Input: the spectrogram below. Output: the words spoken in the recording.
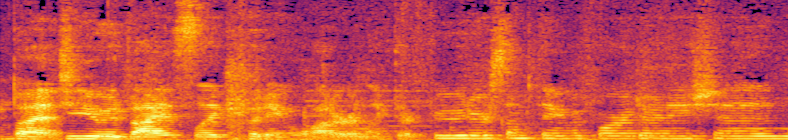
Mhm. but do you advise like putting water in like their food or something before a donation?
